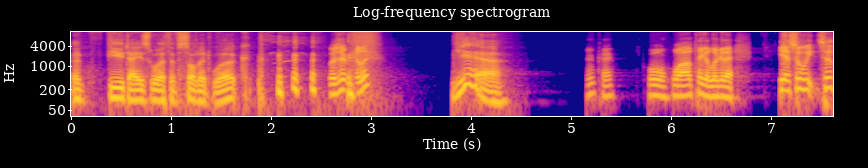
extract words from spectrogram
a few days worth of solid work. was it really? yeah, Okay, cool. Well, I'll take a look at that. Yeah. So we so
